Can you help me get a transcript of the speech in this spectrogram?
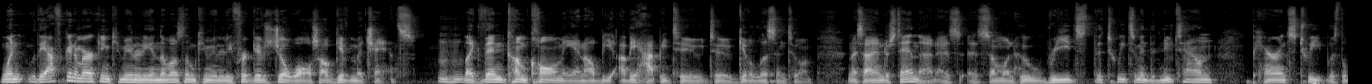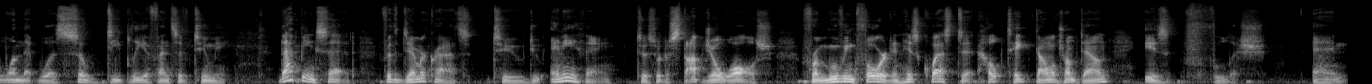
when the African American community and the Muslim community forgives Joe Walsh, I'll give him a chance. Mm-hmm. Like then come call me and I'll be I'll be happy to to give a listen to him. And I said I understand that as as someone who reads the tweets. I mean the Newtown parents tweet was the one that was so deeply offensive to me. That being said, for the Democrats to do anything to sort of stop Joe Walsh from moving forward in his quest to help take Donald Trump down is foolish and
